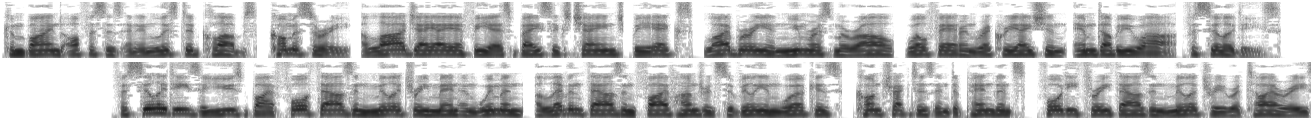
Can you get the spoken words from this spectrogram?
combined offices and enlisted clubs, commissary, a large AAFES base exchange (BX), library and numerous morale, welfare and recreation (MWR) facilities. Facilities are used by 4,000 military men and women, 11,500 civilian workers, contractors and dependents, 43,000 military retirees,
